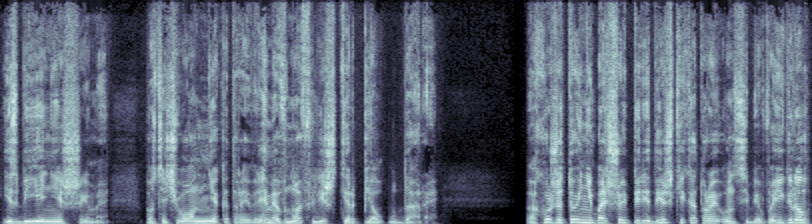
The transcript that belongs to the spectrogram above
избиения Шимы, после чего он некоторое время вновь лишь терпел удары. Похоже, той небольшой передышки, которую он себе выиграл,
